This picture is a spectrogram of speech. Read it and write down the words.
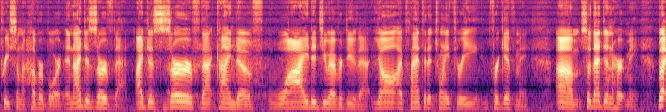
preached on a hoverboard, and I deserve that. I deserve that kind of, why did you ever do that? Y'all, I planted at 23, forgive me. Um, so that didn't hurt me. But,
